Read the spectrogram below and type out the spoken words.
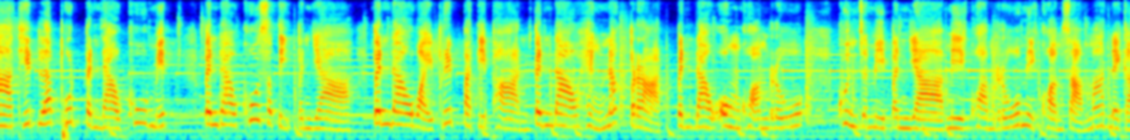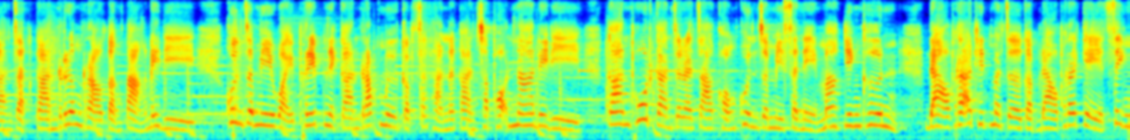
อาทิตย์และพุธเป็นดาวคู่มิตร เป็นดาวคู่สติปัญญา เป็นดาวไหวพริบปฏิภาณเป็นดาวแห่งนักปราชญ์เป็นดาวองค์ความรู้ คุณจะมีปัญญา มีความรู้มีความสามารถในการจัดการเรื่องราวต่างๆ ได้ดี คุณจะมีไหวพริบในการรับมือกับสถานการณ์เฉพาะหน้าได้ดี การพูดการเจรจาของคุณจะมีเสน่ห์มากยิ่งขึ้น ดาวพระอาทิตย์มาเจอกับดาวพระเกตสิ่ง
